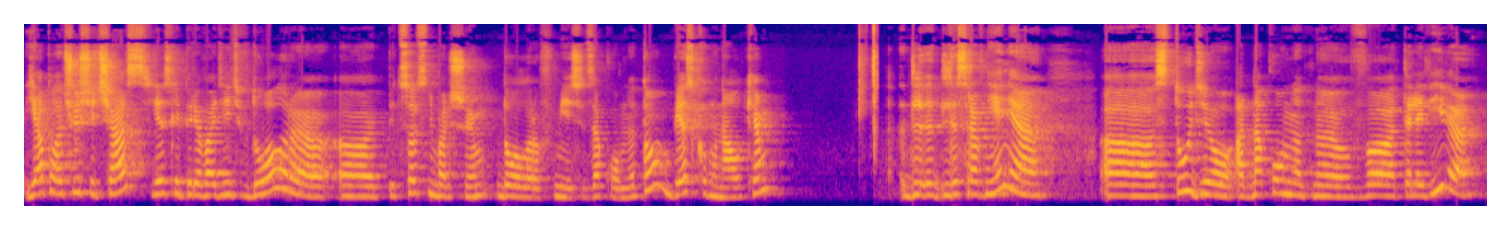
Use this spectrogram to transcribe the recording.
Я плачу сейчас, если переводить в доллары, 500 э, с небольшим долларов в месяц за комнату, без коммуналки. Для, для сравнения, э, студию однокомнатную в Тель-Авиве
